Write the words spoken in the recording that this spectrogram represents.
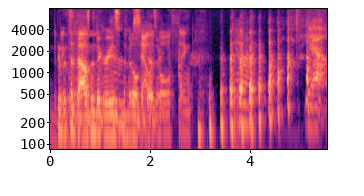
the big it's a thousand degrees in the middle of the salad desert. bowl thing. yeah.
